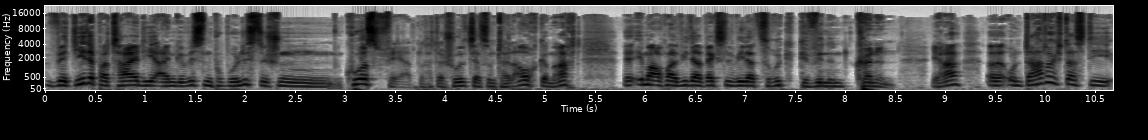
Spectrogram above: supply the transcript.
wird jede Partei, die einen gewissen populistischen Kurs fährt, das hat der Schulz ja zum Teil auch gemacht, äh, immer auch mal wieder Wechselwähler zurückgewinnen können. Ja, äh, und dadurch, dass die,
